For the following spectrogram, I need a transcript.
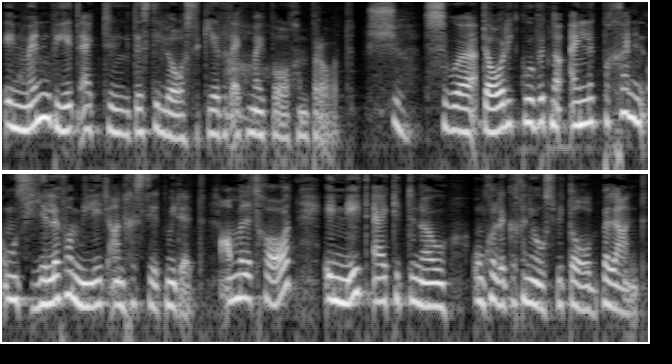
en min weet ek toe dis die laaste keer wat ek met my pa gaan praat Sjoe. So daardie COVID nou eintlik begin en ons hele familie het aangesteek met dit. Almal het gehad en net ek het toe nou ongelukkig in die hospitaal beland.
